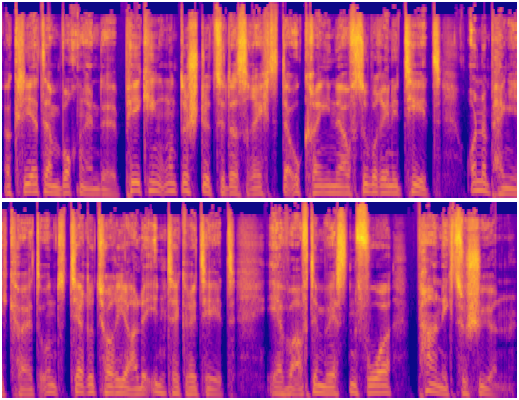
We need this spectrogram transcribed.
erklärte am Wochenende, Peking unterstütze das Recht der Ukraine auf Souveränität, Unabhängigkeit und territoriale Integrität. Er warf dem Westen vor, Panik zu schüren.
